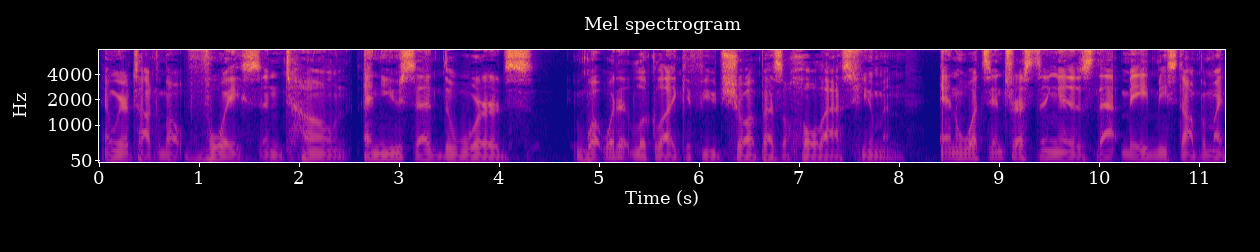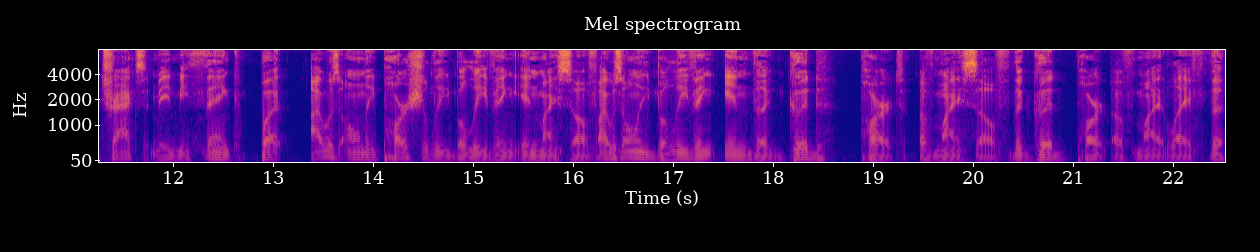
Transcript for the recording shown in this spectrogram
and we were talking about voice and tone and you said the words, what would it look like if you'd show up as a whole ass human? And what's interesting is that made me stop in my tracks. It made me think, but I was only partially believing in myself. I was only believing in the good part of myself, the good part of my life, the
